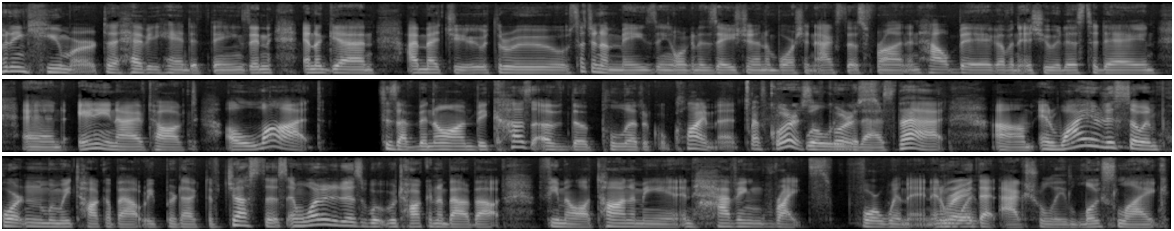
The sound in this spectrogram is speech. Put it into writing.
putting humor to heavy-handed things and and again i met you through such an amazing organization abortion access front and how big of an issue it is today and and annie and i have talked a lot since i've been on because of the political climate Of course. we'll of leave course. it as that. Um, and why it is so important when we talk about reproductive justice and what it is what we're talking about about female autonomy and having rights for women and Right. what that actually looks like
